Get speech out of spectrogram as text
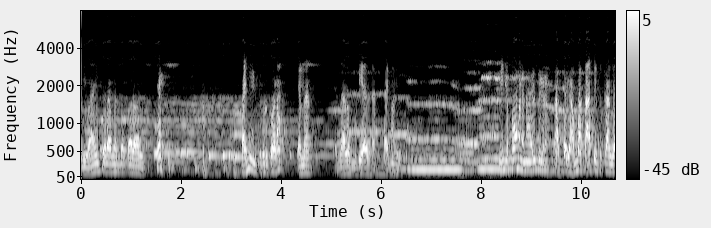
நீ வாங்கிட்டு வராம இருந்தா பரவாயில்ல. தண்ணி எடுத்து கொடுக்கவாடா என்ன? என்னால முடியாதுடா தண்ணி. நீங்க போங்க நான் எடுத்துக்கிறேன் ஆ, சரி அம்மா காத்துட்டு இருக்காங்க.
